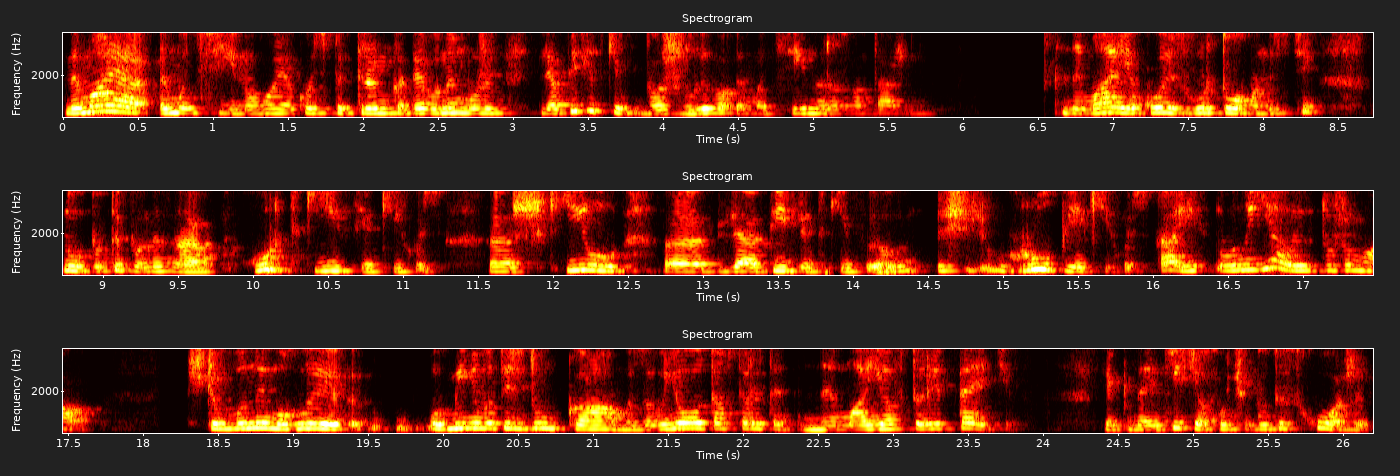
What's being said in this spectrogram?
Немає емоційного якоїсь підтримки, де вони можуть для підлітків важливо емоційне розвантаження. Немає якоїсь згуртованості, ну, по типу, не знаю, гуртків якихось, шкіл е, для підлітків, е, груп якихось. Та? Їх, вони є, але їх дуже мало. Щоб вони могли е, обмінюватись думками, завойовувати авторитет. Немає авторитетів, як, на яких я хочу бути схожий.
